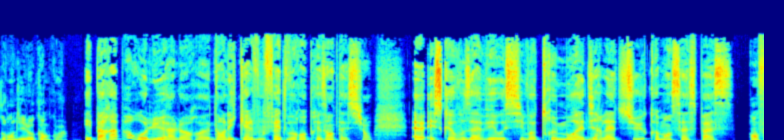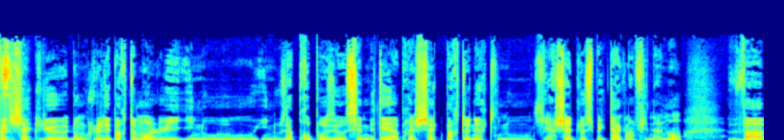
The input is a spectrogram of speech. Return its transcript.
grandiloquent, quoi. Et par rapport aux lieux alors dans lesquels vous faites vos représentations, est-ce que vous avez aussi votre mot à dire là-dessus? Comment ça se passe? En fait, chaque lieu, donc le département, lui, il nous, il nous a proposé au CNDT. Après, chaque partenaire qui, nous, qui achète le spectacle, hein, finalement, va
